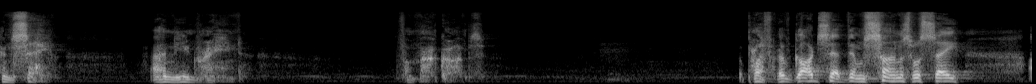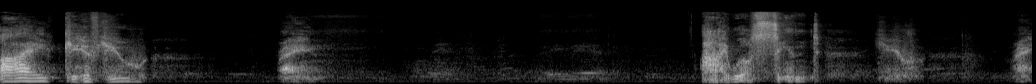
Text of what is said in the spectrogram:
and say, I need rain for my crops. The prophet of God said, Them sons will say, I give you rain. I will send you rain.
